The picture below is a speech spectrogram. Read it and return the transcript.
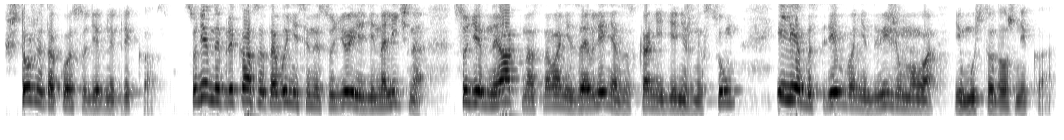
Что же такое судебный приказ? Судебный приказ это вынесенный судьей единолично судебный акт на основании заявления о взыскании денежных сумм или об истребовании движимого имущества должника.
